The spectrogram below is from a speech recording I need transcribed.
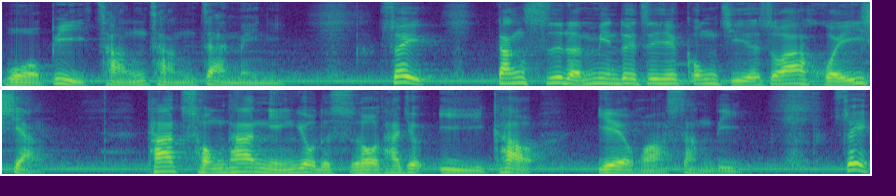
我必常常赞美你。”所以，当诗人面对这些攻击的时候，他回想他从他年幼的时候，他就倚靠耶和华上帝。所以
